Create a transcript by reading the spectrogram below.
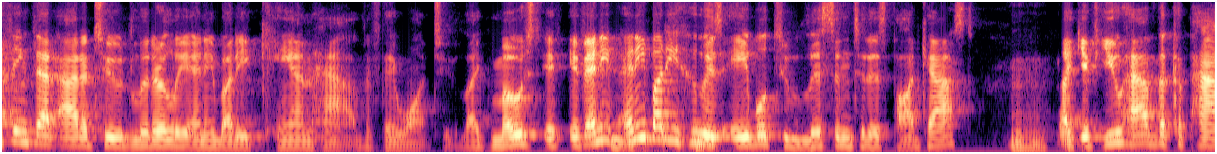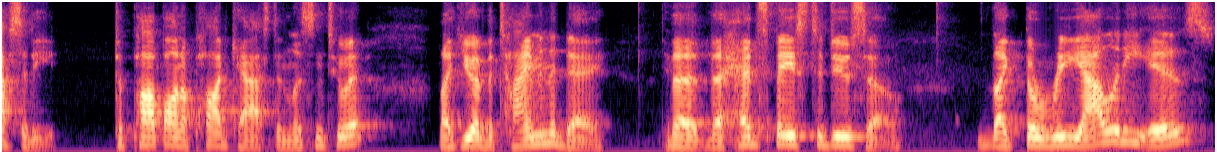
think that attitude literally anybody can have if they want to. Like most, if, if any Yeah. anybody who is able to listen to this podcast, Mhm. like if you have the capacity to pop on a podcast and listen to it, like you have the time in the day, the the headspace to do so. Like the reality is,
